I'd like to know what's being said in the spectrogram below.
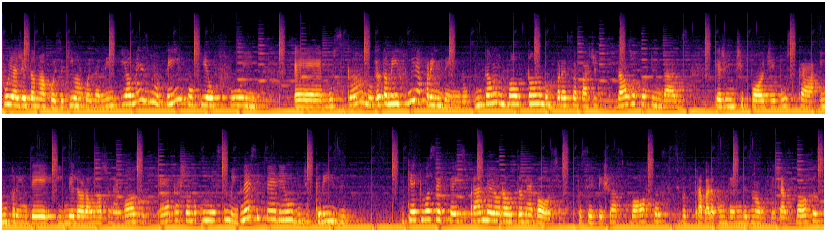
fui ajeitando uma coisa aqui, uma coisa ali, e ao mesmo tempo que eu fui é, buscando, eu também fui aprendendo. Então, voltando para essa parte das oportunidades que a gente pode buscar empreender e melhorar o nosso negócio, é a questão do conhecimento. Nesse período de crise, o que é que você fez para melhorar o seu negócio? Você fechou as portas, se você trabalha com vendas, não, vou fechar as portas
